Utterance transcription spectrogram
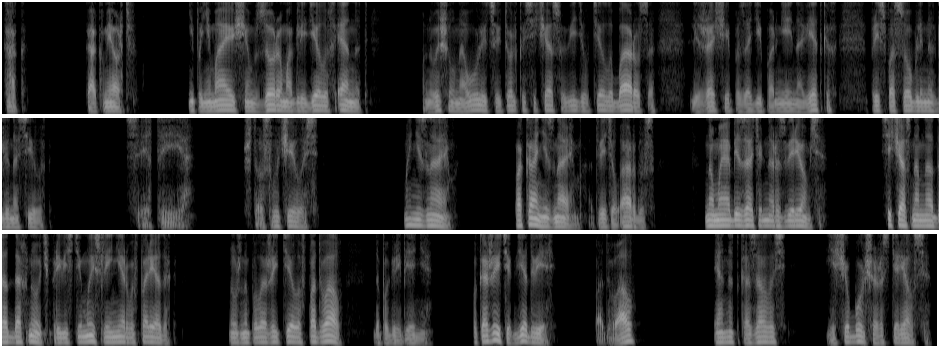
«Как? Как мертв?» Непонимающим взором оглядел их Эннет. Он вышел на улицу и только сейчас увидел тело Баруса, лежащее позади парней на ветках, приспособленных для носилок. «Святые! Что случилось?» «Мы не знаем. Пока не знаем», — ответил Ардус. «Но мы обязательно разберемся. Сейчас нам надо отдохнуть, привести мысли и нервы в порядок. Нужно положить тело в подвал до погребения. Покажите, где дверь?» «Подвал?» Эннет, казалось, еще больше растерялся.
